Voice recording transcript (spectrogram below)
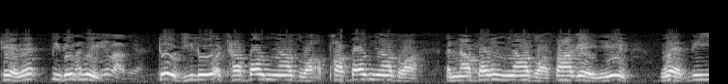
ထည့်တယ်ပြီးသေးဘူးဟိမသိပါဗျာတို့ဒီလိုအထာပေါင်းများစွာအဖပေါင်းများစွာအနာပေါင်းများစွာစားခဲ့ရင်ဝက်ပြီး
